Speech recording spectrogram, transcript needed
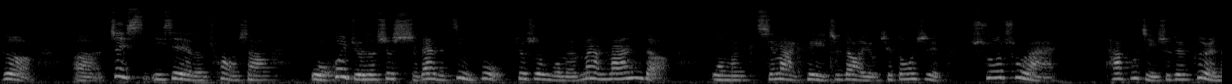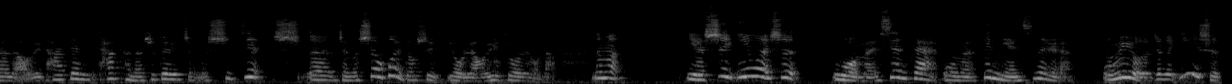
个呃这一系列的创伤，我会觉得是时代的进步，就是我们慢慢的，我们起码可以知道有些东西说出来。它不仅是对个人的疗愈，它更它可能是对于整个世界是呃整个社会都是有疗愈作用的。那么也是因为是我们现在我们更年轻的人，我们有了这个意识，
